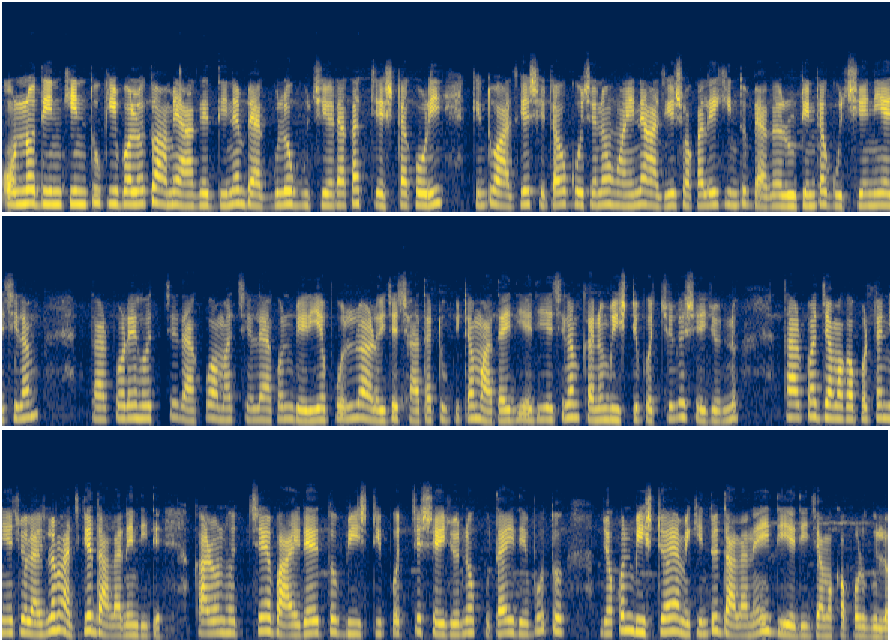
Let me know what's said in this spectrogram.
অন্য দিন কিন্তু কি বলো তো আমি আগের দিনে ব্যাগগুলো গুছিয়ে রাখার চেষ্টা করি, কিন্তু আজকে সেটাও গোছানো হয়নি। আজকে সকালেই কিন্তু ব্যাগের রুটিনটা গুছিয়ে নিয়েছিলাম। তারপরে হচ্ছে দেখো, আমার ছেলে এখন বেরিয়ে পড়ল আর ওই যে ছাতা টুপিটা মাথায় দিয়ে দিয়েছিলাম, কেন বৃষ্টি পড়ছিলো সেই জন্য। তারপর জামা কাপড়টা নিয়ে চলে আসলাম আজকে দালানে দিতে। কারণ হচ্ছে বাইরে তো বৃষ্টি পড়ছে, সেই জন্য কোথায় দেবো? তো যখন বৃষ্টি হয় আমি কিন্তু দালানেই দিয়ে দিই জামা কাপড়গুলো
